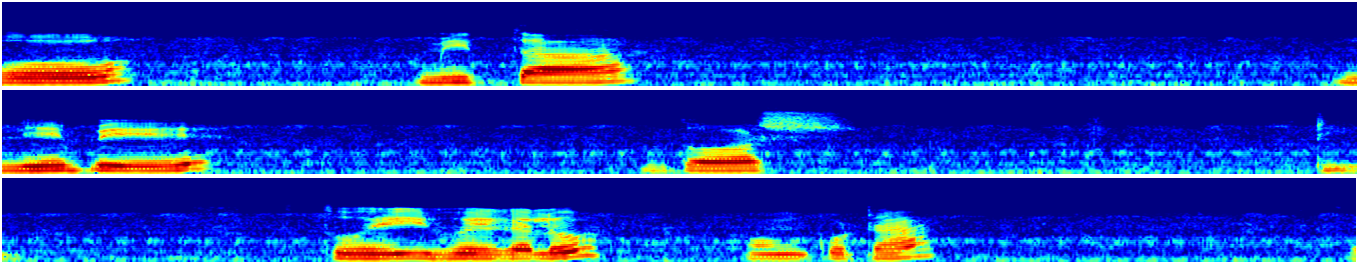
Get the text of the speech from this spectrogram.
ও মিতা নেবে দশটি। তো এই হয়ে গেল অঙ্কটা। তো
